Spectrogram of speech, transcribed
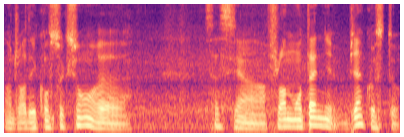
Dans le genre des constructions, ça c'est un flanc de montagne bien costaud.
